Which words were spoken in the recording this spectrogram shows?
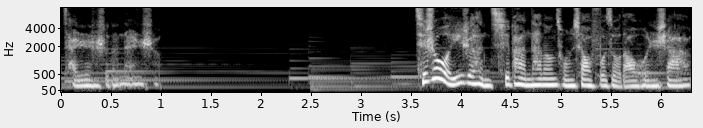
才认识的男生。其实我一直很期盼他能从校服走到婚纱，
